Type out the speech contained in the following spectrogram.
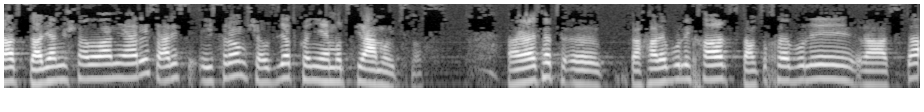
რაც ძალიან მნიშვნელოვანი არის, არის ის, რომ შეუძლიათ თქვენი ემოცია ამოიცნოს. მაგალითად, გახარებული ხართ, დამწუხრებული, რაც და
